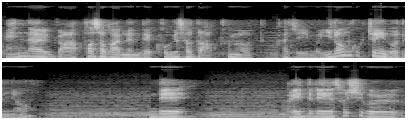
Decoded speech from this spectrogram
맨날 그 아파서 갔는데 거기서도 아프면 어떡하지? 뭐 이런 걱정이거든요. 근데 아이들의 소식을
